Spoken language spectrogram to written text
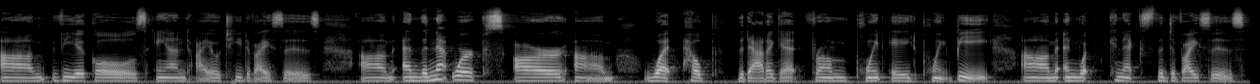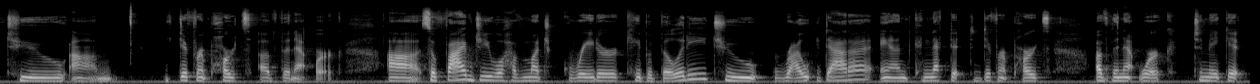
um, vehicles, and IoT devices. Um, and the networks are um, what help the data get from point A to point B um, and what connects the devices to um, different parts of the network. Uh, so 5G will have much greater capability to route data and connect it to different parts of the network to make it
